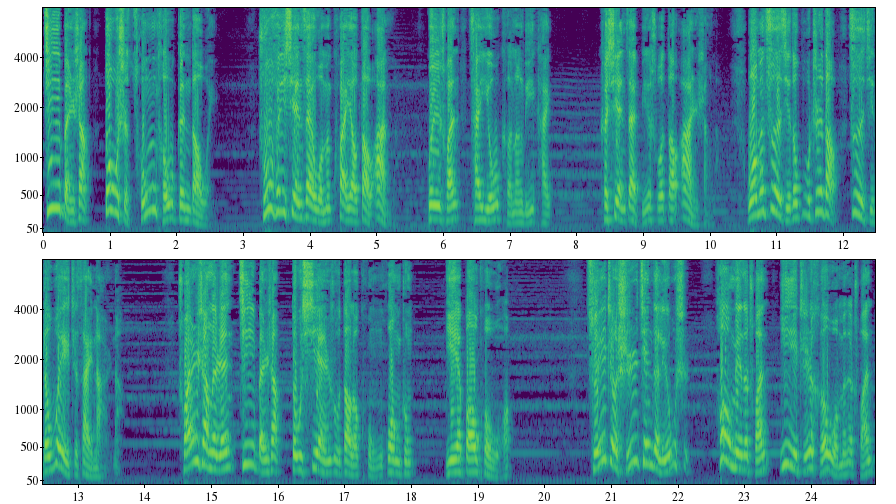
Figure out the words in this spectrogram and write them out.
基本上都是从头跟到尾，除非现在我们快要到岸了，鬼船才有可能离开。可现在别说到岸上了。我们自己都不知道自己的位置在哪儿呢。船上的人基本上都陷入到了恐慌中，也包括我。随着时间的流逝，后面的船一直和我们的船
